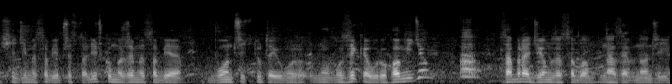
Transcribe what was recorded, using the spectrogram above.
siedzimy sobie przy stoliczku, możemy sobie włączyć tutaj mu- mu- muzykę, uruchomić ją, a zabrać ją ze sobą na zewnątrz i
